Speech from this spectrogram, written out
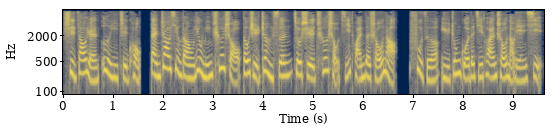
是遭人恶意指控。但赵姓等六名车手都指证孙就是车手集团的首脑，负责与中国的集团首脑联系。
